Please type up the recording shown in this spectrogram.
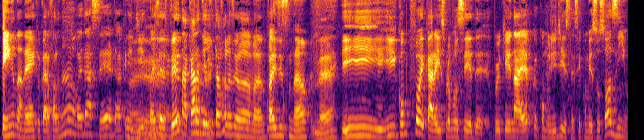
pena, né? Que o cara fala, não, vai dar certo, eu acredito. É, mas você vê na cara dele que tá falando assim, oh, mano, não faz isso não. Né? E, e como que foi, cara, isso pra você? Porque na época, como o Gigi disse, né? Você começou sozinho.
